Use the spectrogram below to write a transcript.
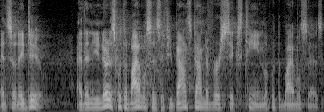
And so they do. And then you notice what the Bible says. If you bounce down to verse 16, look what the Bible says.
